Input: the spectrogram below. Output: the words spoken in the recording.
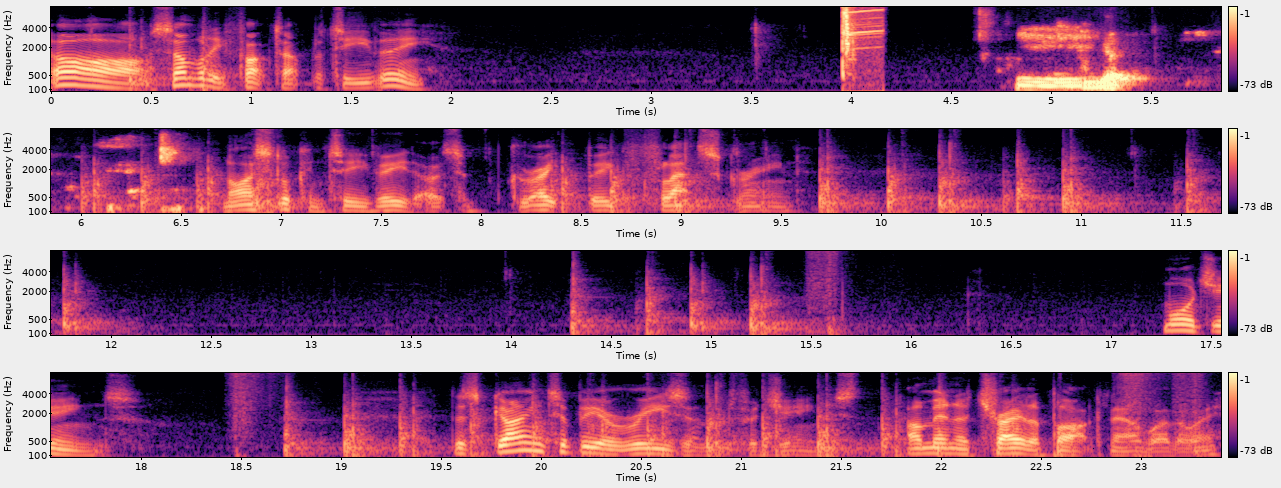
Oh, ah, somebody fucked up the TV. Yep. Nice looking TV though. It's a great big flat screen. More jeans. There's going to be a reason for jeans. I'm in a trailer park now, by the way.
